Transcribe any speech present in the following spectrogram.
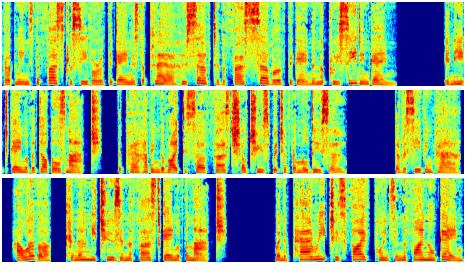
That means the first receiver of the game is the player who served to the first server of the game in the preceding game. In each game of a doubles match, the pair having the right to serve first shall choose which of them will do so. The receiving pair, however, can only choose in the first game of the match. When a pair reaches five points in the final game,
